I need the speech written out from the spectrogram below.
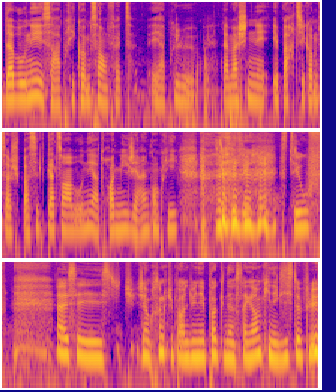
d'abonnés et ça a pris comme ça, en fait. Et après, le, la machine est, partie comme ça. Je suis passée de 400 abonnés à 3000, j'ai rien compris. C'était ouf. Ah, j'ai l'impression que tu parles d'une époque d'Instagram qui n'existe plus.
